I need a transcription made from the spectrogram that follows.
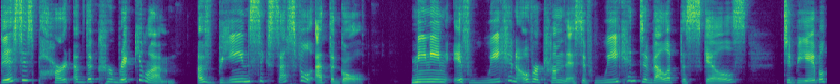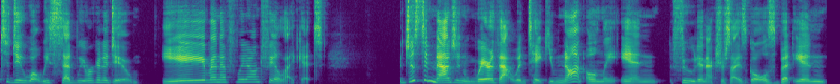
this is part of the curriculum of being successful at the goal. Meaning, if we can overcome this, if we can develop the skills to be able to do what we said we were going to do, even if we don't feel like it, just imagine where that would take you, not only in food and exercise goals, but in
